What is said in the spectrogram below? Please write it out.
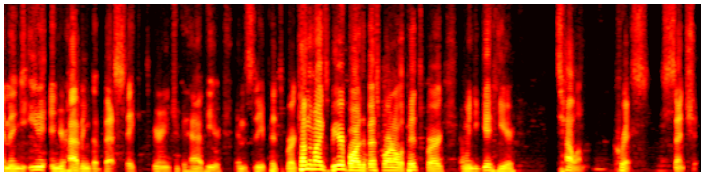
and then you eat it, and you're having the best steak experience you can have here in the city of Pittsburgh. Come to Mike's Beer Bar, the best bar in all of Pittsburgh, and when you get here, tell them Chris sent you.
